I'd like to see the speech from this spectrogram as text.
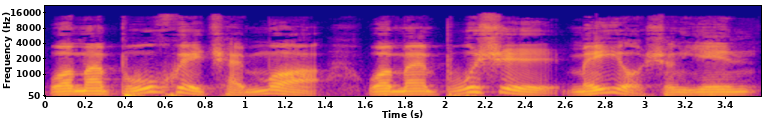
我们不会沉默，我们不是没有声音。”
